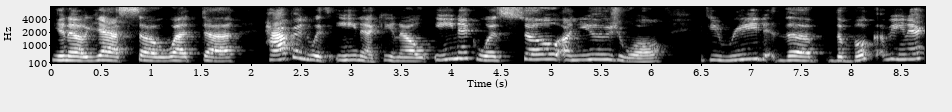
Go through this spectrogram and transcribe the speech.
You know yes so what uh, happened with enoch you know enoch was so unusual. If you read the the book of enoch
